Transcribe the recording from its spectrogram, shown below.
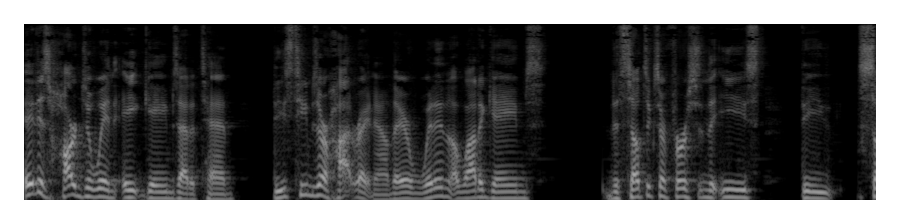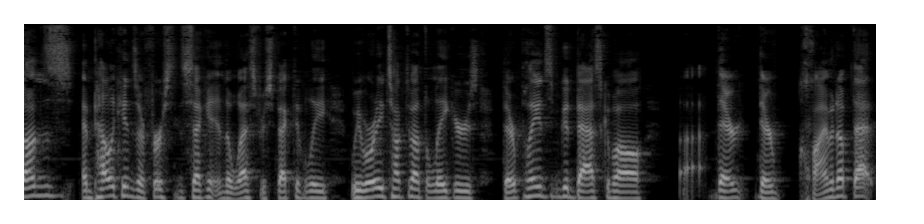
It is hard to win eight games out of ten. These teams are hot right now. They are winning a lot of games. The Celtics are first in the East. The Suns and Pelicans are first and second in the West, respectively. We've already talked about the Lakers. They're playing some good basketball. They're they're climbing up that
